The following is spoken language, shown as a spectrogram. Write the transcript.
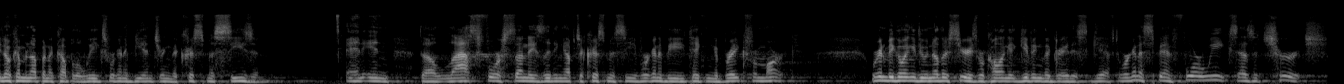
You know, coming up in a couple of weeks, we're going to be entering the Christmas season. And in the last four Sundays leading up to Christmas Eve, we're going to be taking a break from Mark. We're going to be going into another series. We're calling it Giving the Greatest Gift. We're going to spend four weeks as a church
